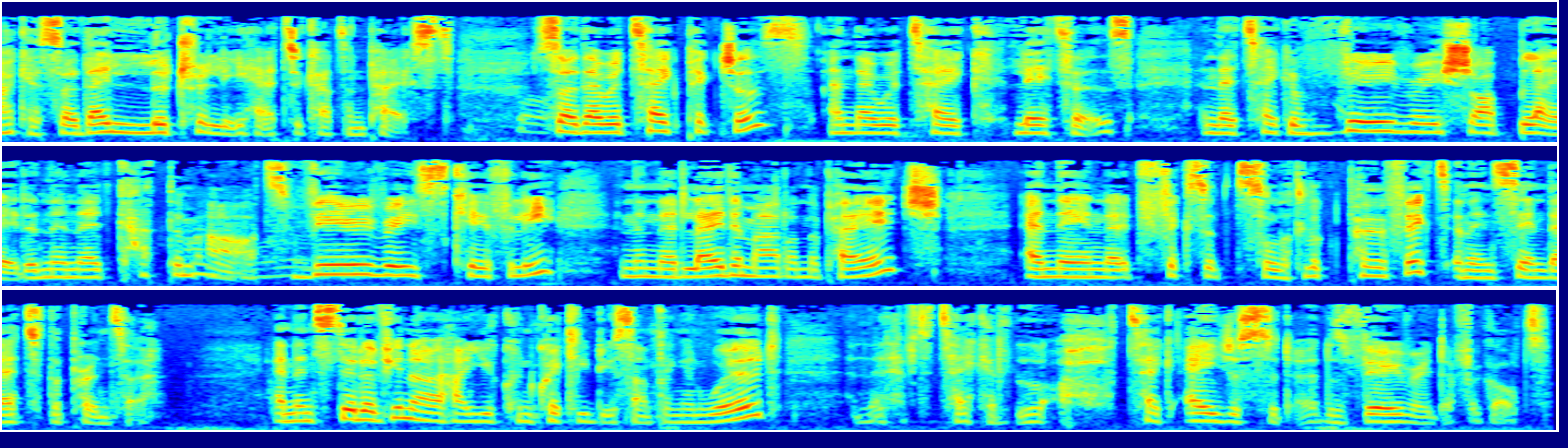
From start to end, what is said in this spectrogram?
Okay, so they literally had to cut and paste. So they would take pictures and they would take letters and they'd take a very, very sharp blade and then they'd cut them oh. out very, very carefully and then they'd lay them out on the page and then they'd fix it so it looked perfect and then send that to the printer. And instead of, you know, how you can quickly do something in Word and they'd have to take it, oh, take ages to do it. It was very, very difficult.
